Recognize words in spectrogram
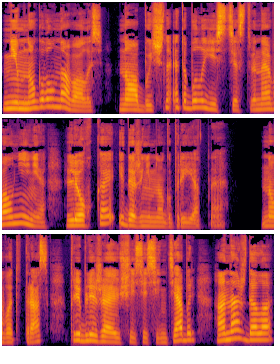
немного волновалась, но обычно это было естественное волнение, легкое и даже немного приятное. Но в этот раз, приближающийся сентябрь, она ждала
